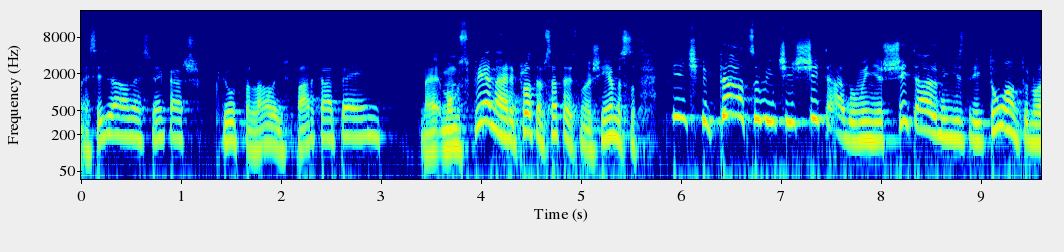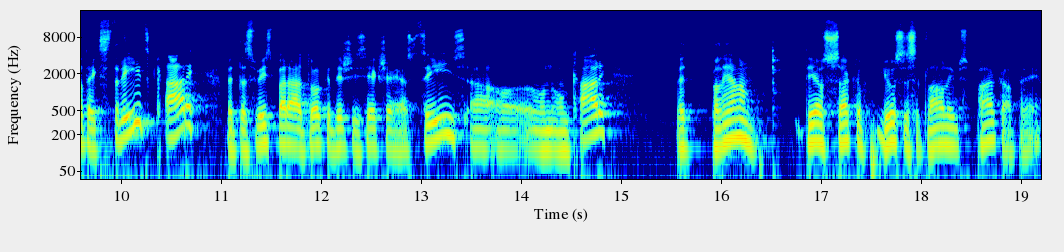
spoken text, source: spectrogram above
Mēs izvēlamies vienkārši kļūt par laulības pārkāpējiem, Mums vienmēr ir, protams, attaisnojuši iemesli. Viņš ir tāds, un viņš ir šitāds, un viņš ir šitāds, viņš izdarīja to, un tur notiek strīds, kari. Bet tas viss parāda to, ka ir šīs iekšējās cīņas un, un kari. Bet palielam Dievs saka, jūs esat laulības pārkāpēji.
